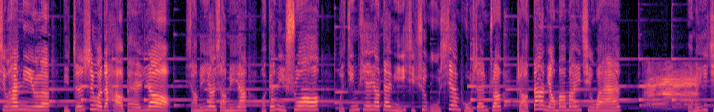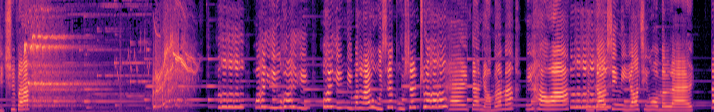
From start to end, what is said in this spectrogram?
喜欢你了，你真是我的好朋友。小绵羊，小绵羊。我跟你说哦，我今天要带你一起去五线谱山庄找大鸟妈妈一起玩，我们一起去吧！五线谱山庄！嗨，大鸟妈妈，你好啊！很高兴你邀请我们来。大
